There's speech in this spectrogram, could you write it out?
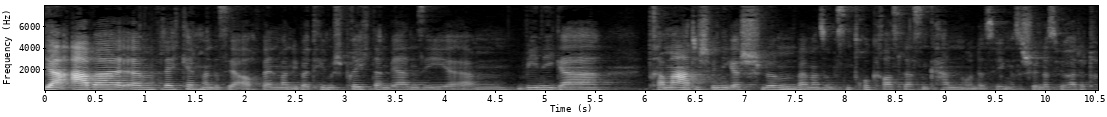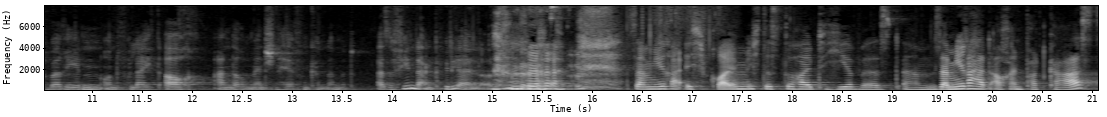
ja, aber ähm, vielleicht kennt man das ja auch, wenn man über Themen spricht, dann werden sie ähm, weniger dramatisch, weniger schlimm, weil man so ein bisschen Druck rauslassen kann. Und deswegen ist es schön, dass wir heute drüber reden und vielleicht auch anderen Menschen helfen können damit. Also vielen Dank für die Einladung. Samira, ich freue mich, dass du heute hier bist. Ähm, Samira hat auch einen Podcast.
